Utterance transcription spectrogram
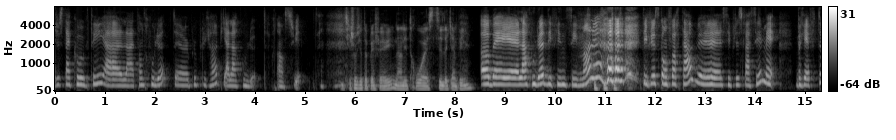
juste à côté, à la tente roulotte, un peu plus grand, puis à la roulotte ensuite. C'est quelque chose que tu as préféré dans les trois styles de camping? Ah ben, euh, la roulotte, définitivement, là. T'es plus confortable, euh, c'est plus facile, mais bref, tout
